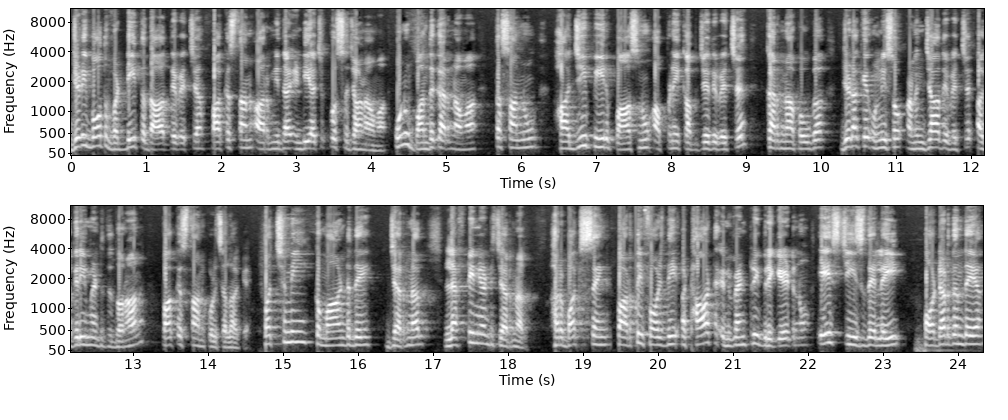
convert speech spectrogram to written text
ਜਿਹੜੀ ਬਹੁਤ ਵੱਡੀ ਤਦਾਦ ਦੇ ਵਿੱਚ ਪਾਕਿਸਤਾਨ ਆਰਮੀ ਦਾ ਇੰਡੀਆ 'ਚ ਘੁੱਸ ਜਾਣਾ ਵਾ, ਉਹਨੂੰ ਬੰਦ ਕਰਨਾ ਵਾ, ਤਾਂ ਸਾਨੂੰ ਹਾਜੀ ਪੀਰ ਪਾਸ ਨੂੰ ਆਪਣੇ ਕਬਜ਼ੇ ਦੇ ਵਿੱਚ ਕਰਨਾ ਪਊਗਾ, ਜਿਹੜਾ ਕਿ 1949 ਦੇ ਵਿੱਚ ਅਗਰੀਮੈਂਟ ਦੇ ਦੌਰਾਨ ਪਾਕਿਸਤਾਨ ਕੋਲ ਚਲਾ ਗਿਆ। ਪੱਛਮੀ ਕਮਾਂਡ ਦੇ general lieutenant general Harbakhsh Singh ਭਾਰਤੀ ਫੌਜ ਦੀ 68 ਇਨਫੈਂਟਰੀ ਬ੍ਰਿਗੇਡ ਨੂੰ ਇਸ ਚੀਜ਼ ਦੇ ਲਈ ਆਰਡਰ ਦਿੰਦੇ ਆ।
